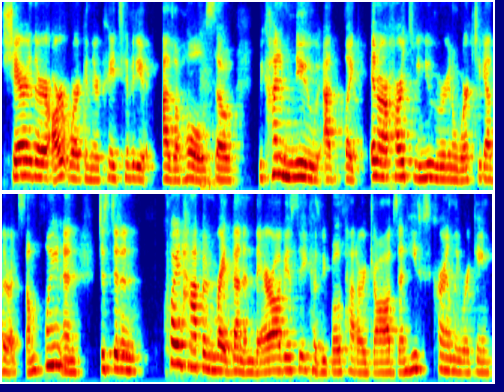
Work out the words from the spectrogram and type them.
share their artwork and their creativity as a whole. So we kind of knew at like in our hearts, we knew we were going to work together at some point and just didn't quite happen right then and there, obviously, because we both had our jobs. And he's currently working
